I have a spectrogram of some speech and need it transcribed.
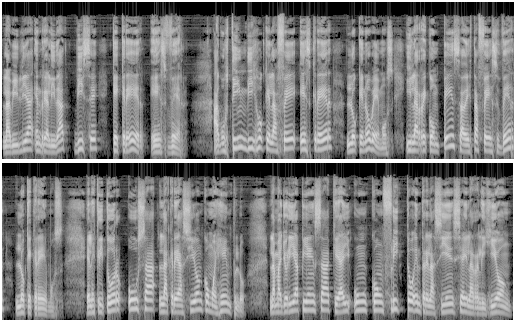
La Biblia en realidad dice que creer es ver. Agustín dijo que la fe es creer lo que no vemos y la recompensa de esta fe es ver lo que creemos. El escritor usa la creación como ejemplo. La mayoría piensa que hay un conflicto entre la ciencia y la religión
